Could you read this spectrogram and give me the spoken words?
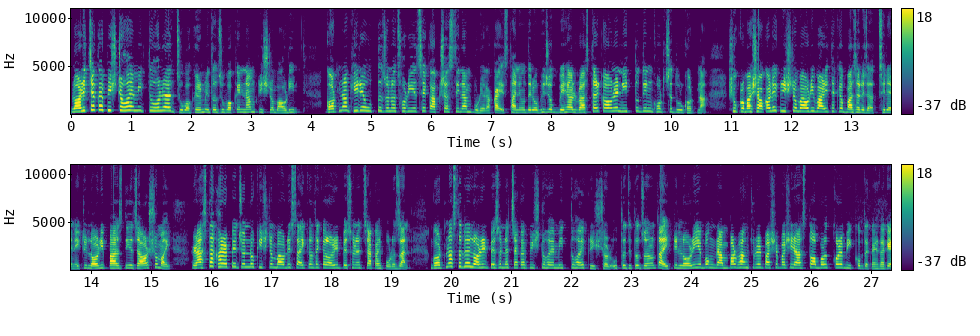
লরির চাকায় পৃষ্ঠ হয়ে মৃত্যু হলো এক যুবকের। মৃত যুবকের নাম কৃষ্ণ বাউরি ঘটনা ঘিরে উত্তেজনা ছড়িয়েছে কাকশাস সিলামপুর এলাকায়। স্থানীয়দের অভিযোগ, বেহাল রাস্তার কারণে নিত্যদিন ঘটছে দুর্ঘটনা। শুক্রবার সকালে কৃষ্ণ বাউরি বাড়ি থেকে বাজারে যাচ্ছিলেন। একটি লরি পাশ দিয়ে যাওয়ার সময় রাস্তা খারাপের জন্য কৃষ্ণ বাউরির সাইকেল থেকে লরির পেছনের চাকায় পড়ে যান। ঘটনাস্থলে লরির পেছনের চাকায় পিষ্ট হয়ে মৃত্যু হয় কৃষ্ণর। উত্তেজিত জনতা একটি লরি এবং ডাম্পার ভাঙচুরের পাশাপাশি রাস্তা অবরোধ করে বিক্ষোভ দেখায় থাকে।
